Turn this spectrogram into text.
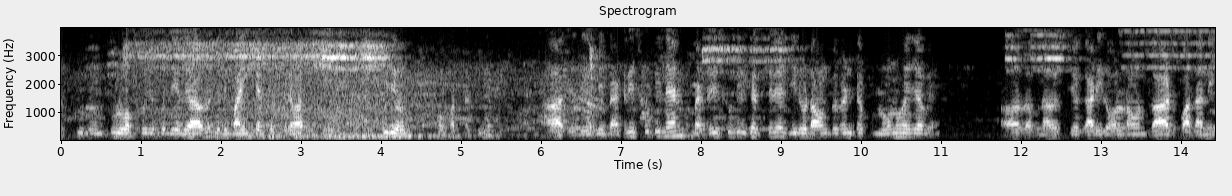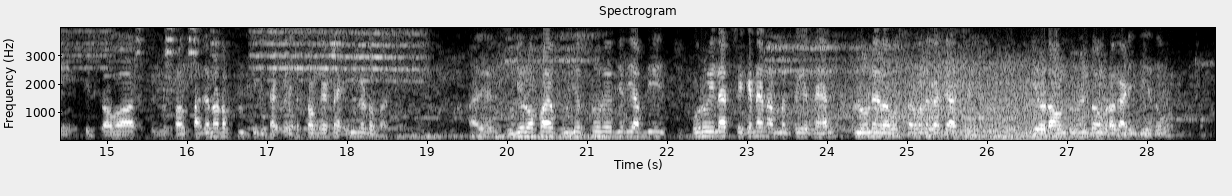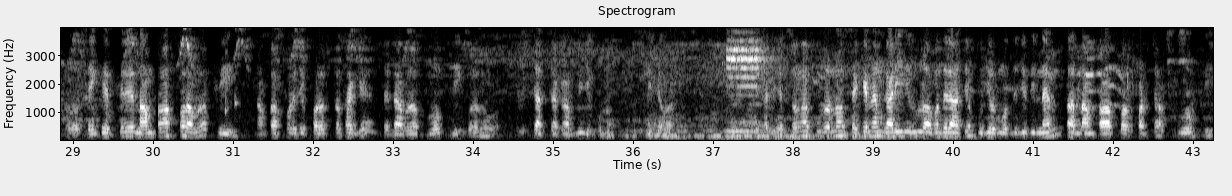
টুল বক্স পর্যন্ত দিয়ে দেওয়া হবে যদি বাইকের ক্ষেত্রে হয়। পুজোর অফারটা ঠিক আছে আর যদি আপনি ব্যাটারি স্কুটি নেন ব্যাটারি স্কুটির ক্ষেত্রে জিরো ডাউন পেমেন্টে লোন হয়ে যাবে। আর আপনার হচ্ছে গাড়ির অলরাউন্ড গার্ড পাদানি সিট কভার এগুলো সব সাজানোটা ফুল ঠিক থাকবে। এর সঙ্গে একটা হেলমেটও থাকবে। আর পুজোর অফার পুজোর স্টোরে যদি আপনি ফোর হুইলার সেকেন্ড হ্যান্ড আপনার থেকে নেন লোনের ব্যবস্থা আমাদের কাছে আছে। জিরো ডাউন পেমেন্টও আমরা গাড়ি দিয়ে দেবো। তো সেই ক্ষেত্রে নাম ট্রান্সফার আমরা ফ্রি নাম ট্রান্সফারে যে খরচটা থাকে, সেটা আমরা পুরো ফ্রি করে দেবো। চার চাকা আপনি যে কোনো নিতে পারেন। এর সঙ্গে পুরোনো সেকেন্ড হ্যান্ড গাড়ি যেগুলো আমাদের আছে, পুজোর মধ্যে যদি নেন, তার নাম ট্রান্সফার খরচা পুরো ফ্রি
